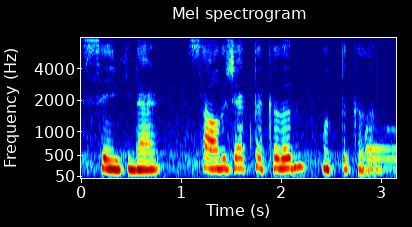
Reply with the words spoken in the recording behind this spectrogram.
sevgiler. Sağlıcakla kalın, mutlu kalın.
